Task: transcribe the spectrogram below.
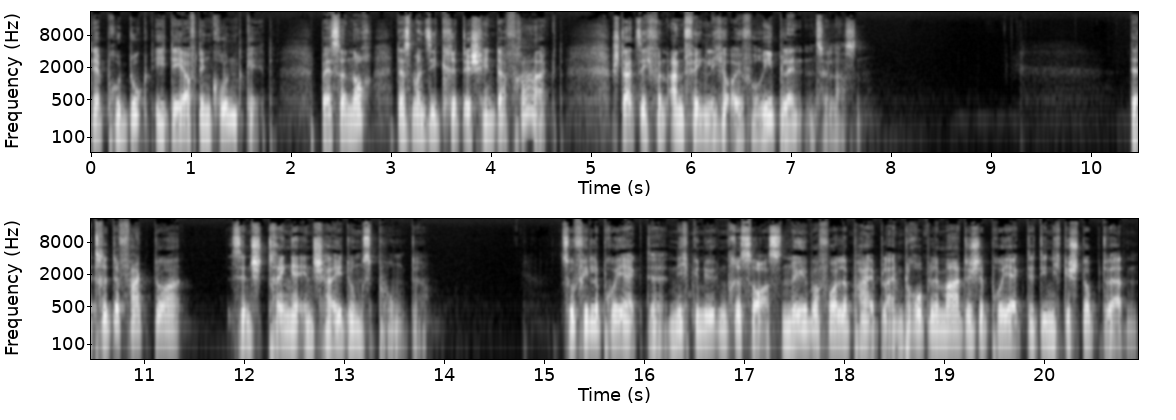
der Produktidee auf den Grund geht. Besser noch, dass man sie kritisch hinterfragt, statt sich von anfänglicher Euphorie blenden zu lassen. Der dritte Faktor sind strenge Entscheidungspunkte. Zu viele Projekte, nicht genügend Ressourcen, eine übervolle Pipeline, problematische Projekte, die nicht gestoppt werden.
